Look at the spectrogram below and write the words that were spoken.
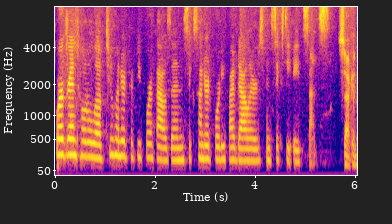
for a grand total of two hundred fifty-four thousand, six hundred forty-five dollars and sixty-eight cents. Second.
